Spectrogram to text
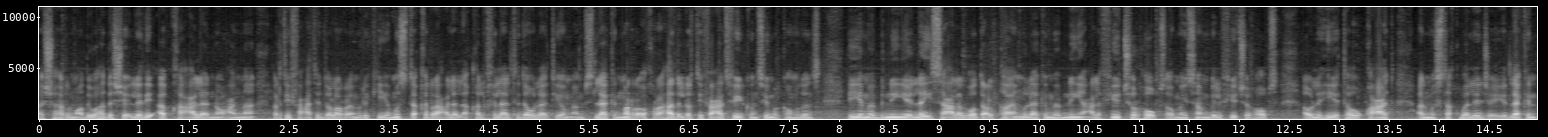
الشهر الماضي. وهذا الشيء الذي أبقى على نوعا ما ارتفاعات الدولار الأمريكية مستقرة على الأقل خلال تداولات يوم أمس. لكن مرة أخرى هذه الارتفاعات في consumer confidence هي مبنية ليس على الوضع القائم ولكن مبنية على future hopes أو ما يسمى بال future hopes أو اللي هي توقعات المستقبل الجيد. لكن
